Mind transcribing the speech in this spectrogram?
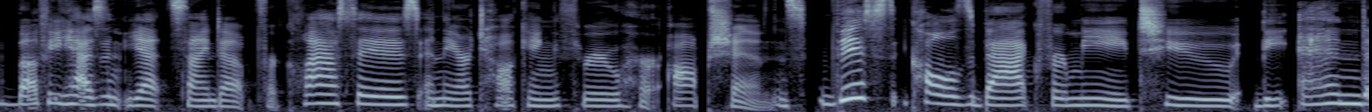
Buffy hasn't yet signed up for classes, and they are talking through her options. This calls back for me to the end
